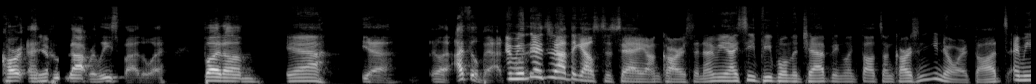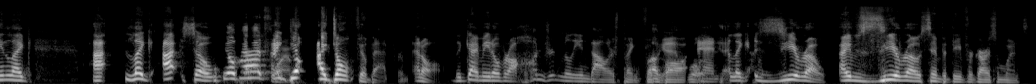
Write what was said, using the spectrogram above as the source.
Car yep. who got released by the way. But um, yeah, yeah. Uh, I feel bad. I mean, there's nothing else to say on Carson. I mean, I see people in the chat being like thoughts on Carson. You know our thoughts. I mean, like, I like I so I feel bad I him. don't I don't feel bad for him at all. The guy made over a hundred million dollars playing football, okay, well, and like zero. I have zero sympathy for Carson Wentz.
